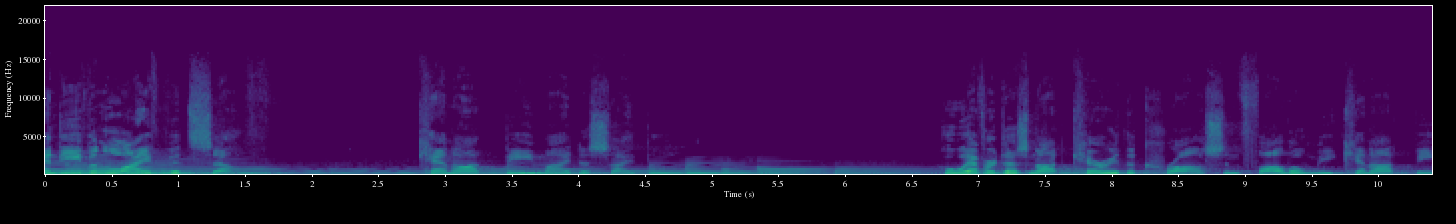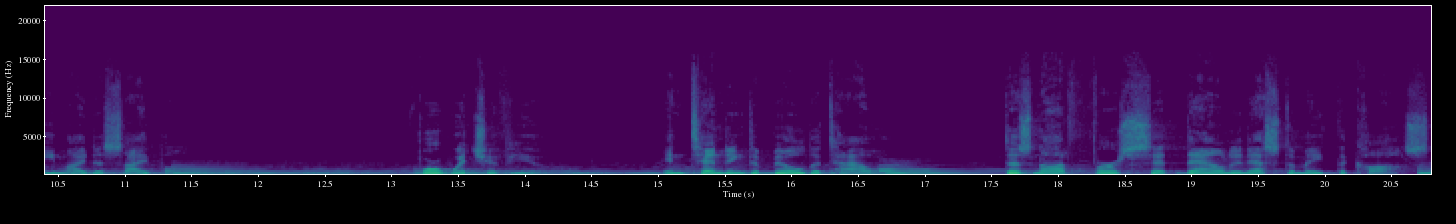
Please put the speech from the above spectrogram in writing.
and even life itself, cannot be my disciple. Whoever does not carry the cross and follow me cannot be my disciple. For which of you, intending to build a tower, does not first sit down and estimate the cost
